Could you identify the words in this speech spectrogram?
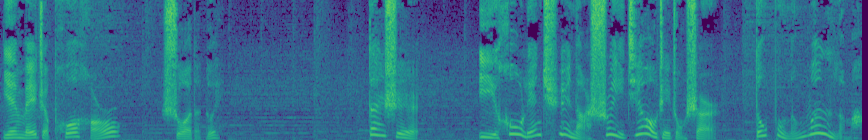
因为这泼猴说的对。但是，以后连去哪儿睡觉这种事儿都不能问了吗？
